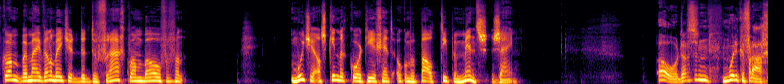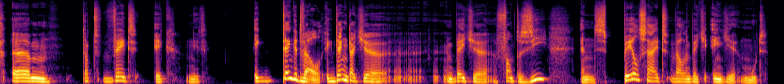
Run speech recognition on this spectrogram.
kwam bij mij wel een beetje, de, de vraag kwam boven van moet je als kinderkoordirigent ook een bepaald type mens zijn? Oh, dat is een moeilijke vraag. Ehm, dat weet ik niet. Ik denk het wel. Ik denk dat je uh, een beetje fantasie en speelsheid wel een beetje in je moet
